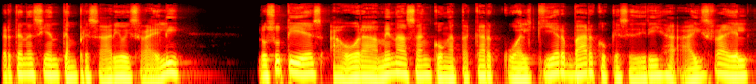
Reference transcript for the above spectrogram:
perteneciente a empresario israelí. Los hutíes ahora amenazan con atacar cualquier barco que se dirija a Israel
